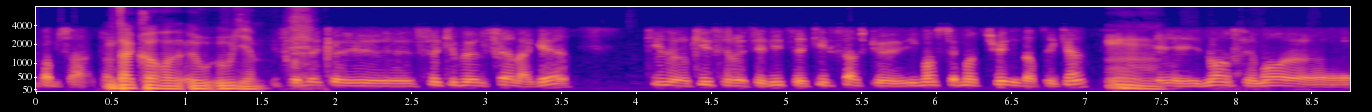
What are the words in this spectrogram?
comme ça. D'accord, euh, William. Il faudrait que ceux qui veulent faire la guerre qu'ils se référissent et qu'ils sachent qu'ils vont seulement tuer les Africains mmh. et non seulement euh,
